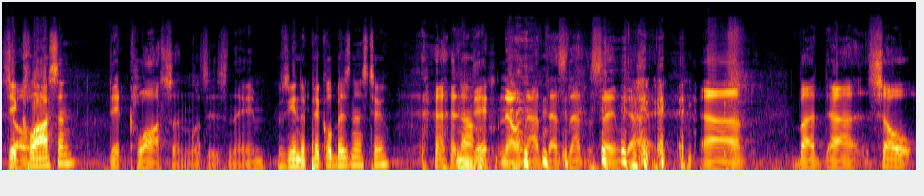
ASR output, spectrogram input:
Dick So- Clausen Dick Clausen was his name. was he in the pickle business too? No. Dick? No, not that's not the same guy. Uh, but uh, so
